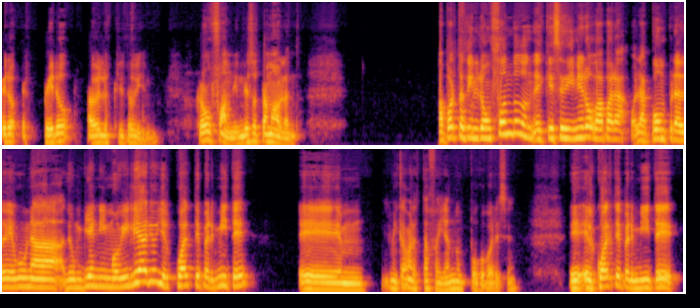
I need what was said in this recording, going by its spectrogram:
pero espero haberlo escrito bien. Crowdfunding, de eso estamos hablando. Aportas dinero a un fondo donde que ese dinero va para la compra de, una, de un bien inmobiliario y el cual te permite, em, mi cámara está fallando un poco parece, eh, el cual te permite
